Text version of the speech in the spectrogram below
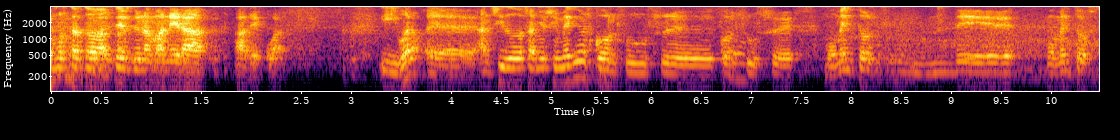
hemos tratado de, hacer de una manera adecuada. Y bueno, eh, han sido dos años y medios con sus, eh, con sus eh, momentos de momentos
